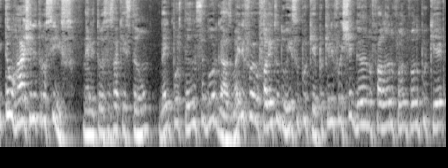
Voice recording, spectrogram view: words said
Então o Reich ele trouxe isso, né? ele trouxe essa questão da importância do orgasmo. Ele foi, eu falei tudo isso por quê? Porque ele foi chegando, falando, falando, falando, porque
